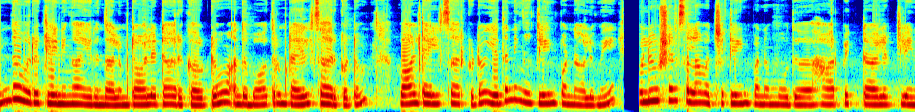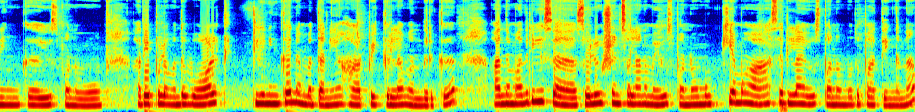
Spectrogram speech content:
எந்த ஒரு க்ளீனிங்காக இருந்தாலும் டாய்லெட்டாக இருக்கட்டும் அந்த பாத்ரூம் டைல்ஸாக இருக்கட்டும் வால் டைல்ஸாக இருக்கட்டும் எதை நீங்கள் க்ளீன் பண்ணாலுமே சொல்யூஷன்ஸ் எல்லாம் வச்சு க்ளீன் பண்ணும்போது ஹார்பிக் டாய்லெட் க்ளீனிங்க்கு யூஸ் பண்ணுவோம். அதே போல் வந்து வால் க்ளீனிங்க்கு நம்ம தனியாக ஹார்பிக்கெல்லாம் வந்திருக்கு. அந்த மாதிரி ச சொல்யூஷன்ஸ் எல்லாம் நம்ம யூஸ் பண்ணுவோம். முக்கியமாக ஆசிட்லாம் யூஸ் பண்ணும்போது பார்த்திங்கன்னா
